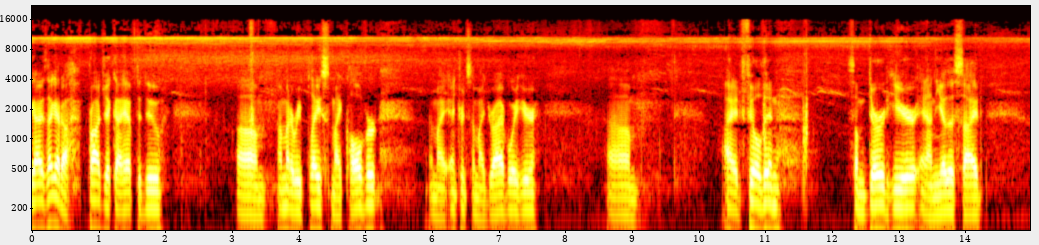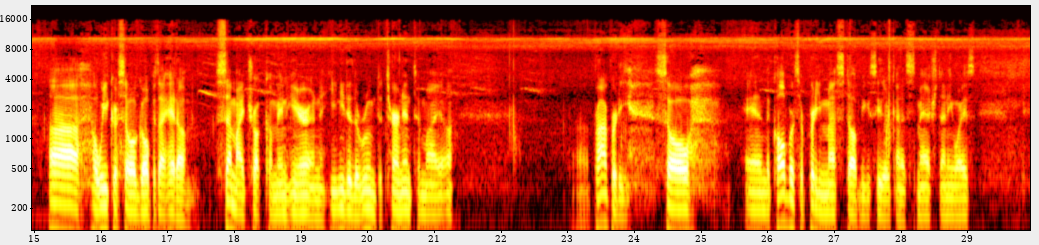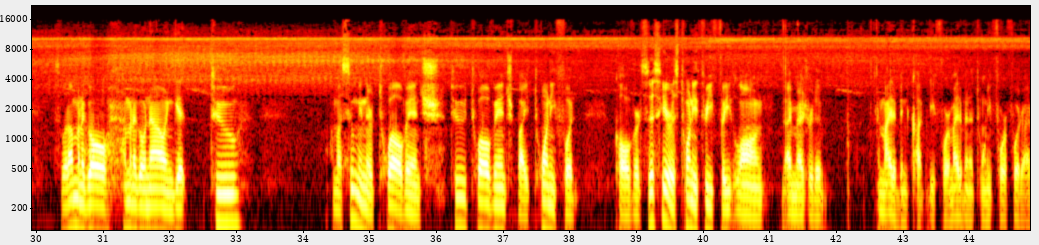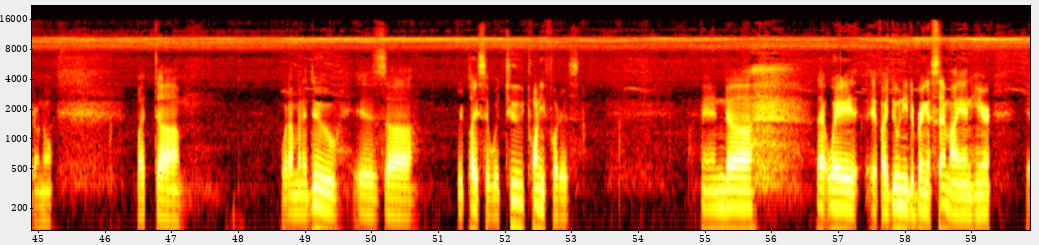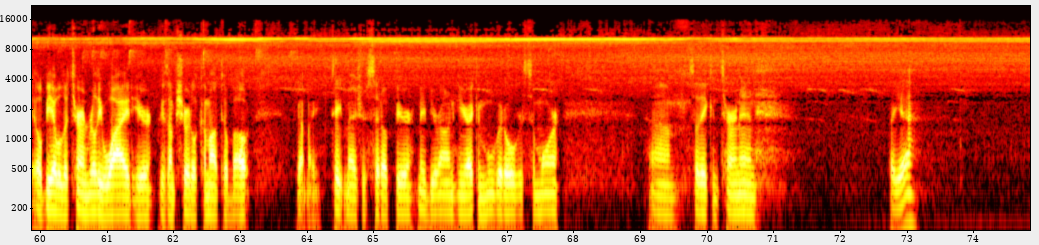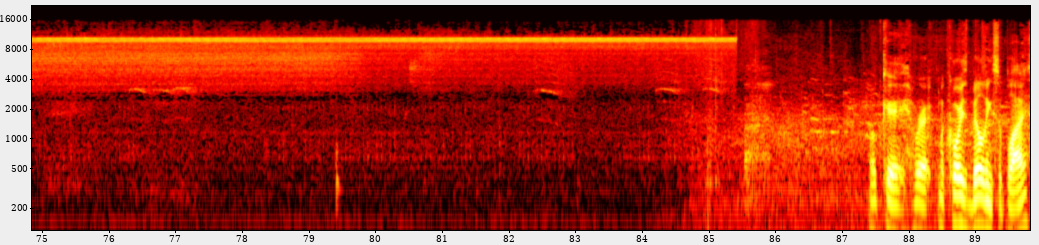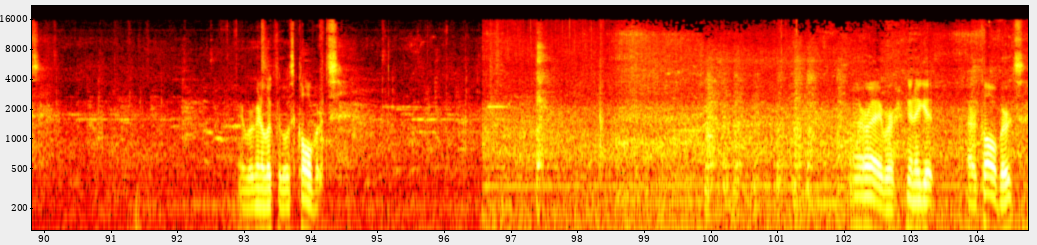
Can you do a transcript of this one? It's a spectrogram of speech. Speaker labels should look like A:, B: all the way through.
A: Guys, I got a project I have to do. Um, I'm going to replace my culvert and my entrance of my driveway here. Um, I had filled in some dirt here and on the other side uh, a week or so ago because I had a semi truck come in here and he needed the room to turn into my uh, uh, property. So, and the culverts are pretty messed up. You can see they're kind of smashed anyways. So what I'm gonna go, I'm gonna go now and get two, I'm assuming they're 12 inch, two 12 inch by 20 foot culverts. This here is 23 feet long. I measured it. It might have been cut before. It might have been a 24 foot. I don't know. But uh, what I'm going to do is uh, replace it with two 20 footers. And uh, that way, if I do need to bring a semi in here, it'll be able to turn really wide here because I'm sure it'll come out to about got my tape measure set up here maybe around here. I can move it over some more um, so they can turn in. But yeah Okay, we're at McCoy's Building Supplies. And we're to look for those culverts. Alright, we're going to get our culverts.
